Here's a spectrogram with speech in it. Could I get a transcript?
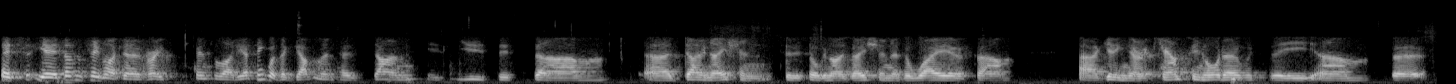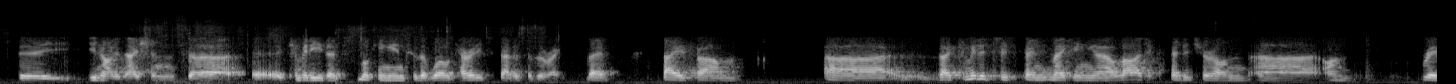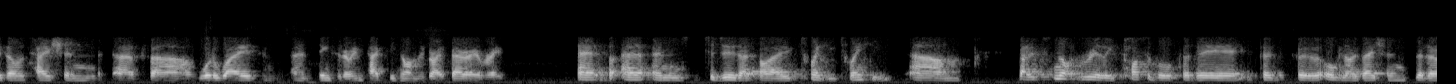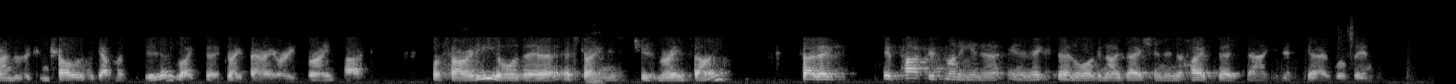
It's, yeah, it doesn't seem like a very sensible idea. I think what the government has done is use this um, uh, donation to this organisation as a way of um, uh, getting their accounts in order with the um, the, the United Nations uh, uh, committee that's looking into the World Heritage status of the. They've, they've um, uh, they committed to spend making a large expenditure on uh, on rehabilitation of uh, waterways and, and things that are impacting on the Great Barrier Reef, and, and to do that by 2020. Um, but it's not really possible for their for, for organisations that are under the control of the government to do that, like the Great Barrier Reef Marine Park Authority or the Australian Institute of Marine Science. So they've they've parked this money in, a, in an external organisation in the hope that uh, UNESCO will then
